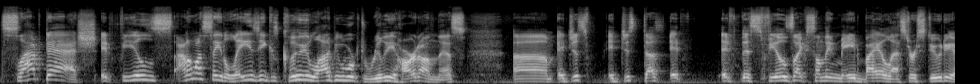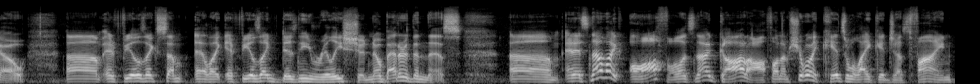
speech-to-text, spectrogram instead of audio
slapdash. It feels I don't want to say lazy because clearly a lot of people worked really hard on this. Um, it just it just does it. It, this feels like something made by a lesser studio. Um, it feels like some like it feels like Disney really should know better than this. Um, and it's not like awful. It's not god awful, and I'm sure like kids will like it just fine.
